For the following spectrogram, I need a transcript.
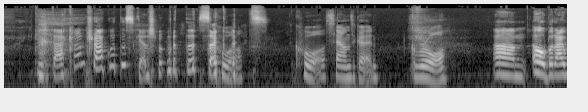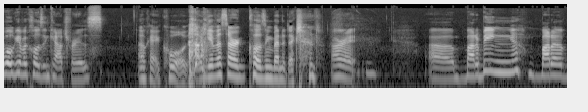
get back on track with the schedule with the segments. Cool. Sounds good. Gruel. Um. Oh, but I will give a closing catchphrase. Okay, cool. Uh, Give us our closing benediction. All right. Uh, bada bing, bada,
